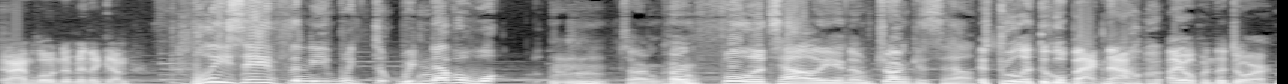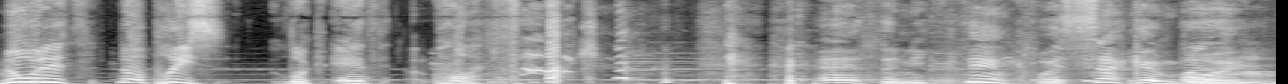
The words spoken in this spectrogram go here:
and I'm loading them in the gun. Please, Anthony, we we never wa- Sorry, I'm going full Italian. I'm drunk as hell. It's too late to go back now. I open the door. No, it is. No, please. Look, Anthony. Hold Anthony, think for a second, boy. Hmm.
